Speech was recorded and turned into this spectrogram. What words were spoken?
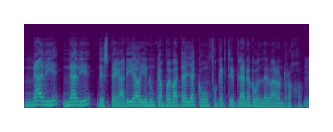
nadie, nadie despegaría hoy en un campo de batalla con un Fokker triplano como el del Barón Rojo.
